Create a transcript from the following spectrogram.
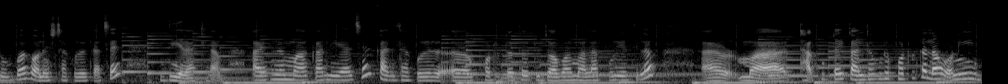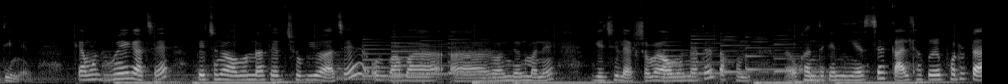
দুব্বা গণেশ ঠাকুরের কাছে দিয়ে রাখলাম। আর এখানে মা কালী আছে, কালী ঠাকুরের ফটোটাতে একটু জবার মালা পরিয়ে দিলাম। আর মা ঠাকুরটাই কালী ঠাকুরের ফটোটা না, অনেক দিনের। কেমন হয়ে গেছে, পেছনে অমরনাথের ছবিও আছে, ওর বাবা রঞ্জন মানে গেছিল একসময় অমরনাথে, তখন ওখান থেকে নিয়ে এসছে। কাল ঠাকুরের ফটোটা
